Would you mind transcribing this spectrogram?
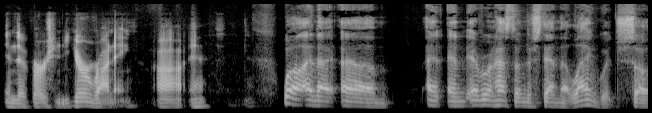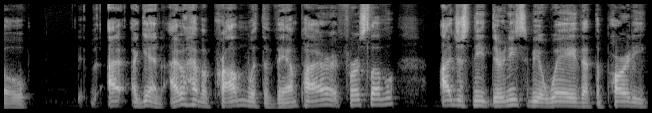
in the version you're running. Uh, and, Well, and I um, and and everyone has to understand that language. So, I, again, I don't have a problem with the vampire at first level. I just need there needs to be a way that the party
